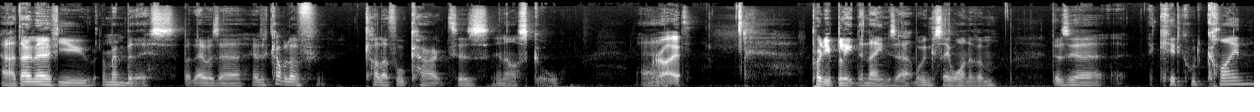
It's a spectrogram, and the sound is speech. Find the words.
Uh, I don't know if you remember this, but there was a there was a couple of colourful characters in our school. Right. Probably bleep the names out, but we can say one of them. There was a a kid called Kyle. Do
